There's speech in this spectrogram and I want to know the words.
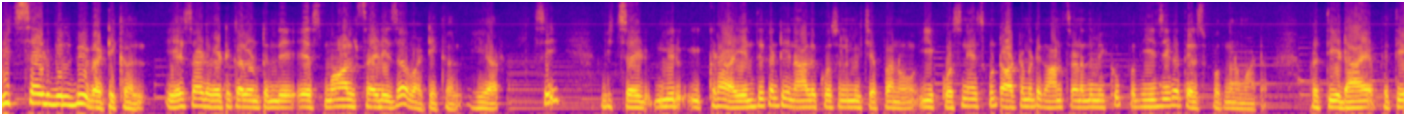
Which side will be vertical ఏ సైడ్ వెటికల్ ఉంటుంది. A small side is a vertical here see which side మీరు ఇక్కడ ఎందుకంటే ఈ నాలుగు క్వశ్చన్లు మీకు చెప్పాను. ఈ క్వశ్చన్ వేసుకుంటే ఆటోమేటిక్ ఆన్సర్ అనేది మీకు ఈజీగా తెలిసిపోతుంది అనమాట ప్రతి డై ప్రతి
